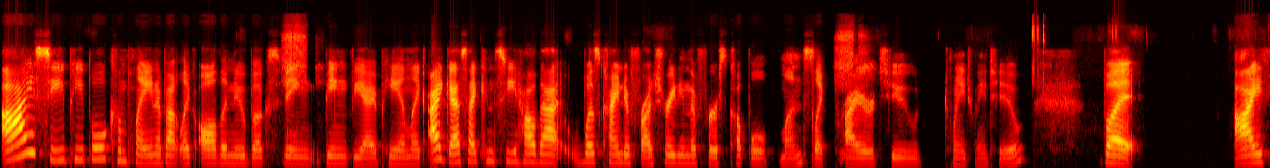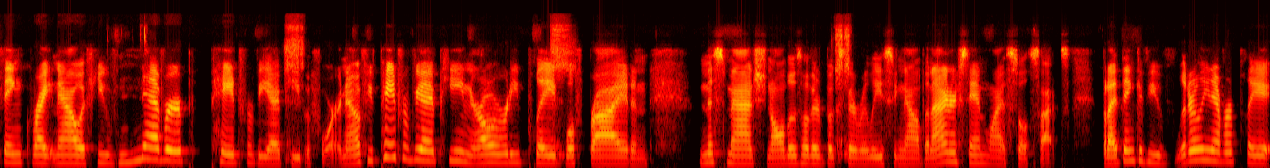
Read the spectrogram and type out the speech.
I see people complain about like all the new books being being VIP and like I guess I can see how that was kind of frustrating the first couple months like prior to 2022. But I think right now if you've never paid for VIP before. Now if you've paid for VIP and you're already played Wolf Bride and Mismatch and all those other books they're releasing now, then I understand why it still sucks. But I think if you've literally never play,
